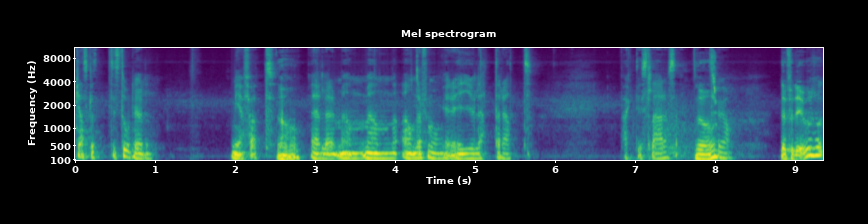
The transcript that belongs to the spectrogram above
ganska till stor del medfött. ja, Eller, men, men andra förmågor är ju lättare att faktiskt lära sig, Ja. tror jag. Nej, för det är väl så att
